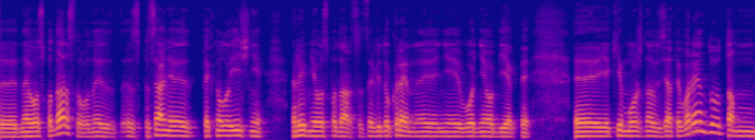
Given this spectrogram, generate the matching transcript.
е, не господарства, вони спеціальні технологічні рибні господарства. Це відокремлені водні об'єкти, е, які можна взяти в оренду там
